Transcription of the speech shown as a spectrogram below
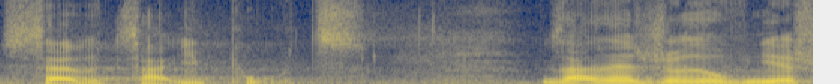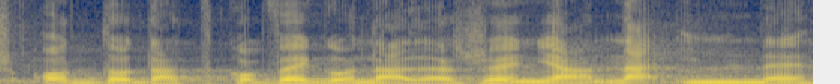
serca i płuc. Zależy również od dodatkowego narażenia na inne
